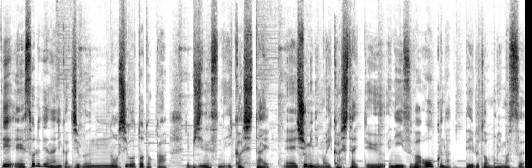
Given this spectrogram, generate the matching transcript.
てそれで何か自分の仕事とかビジネスに活かしたい、趣味にも活かしたいというニーズは多くなっていると思います。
